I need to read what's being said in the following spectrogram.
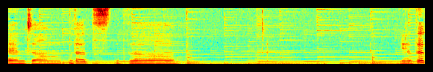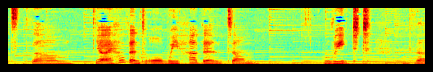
and um, that's the yeah, that's the um, yeah. I haven't or we haven't um, reached the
